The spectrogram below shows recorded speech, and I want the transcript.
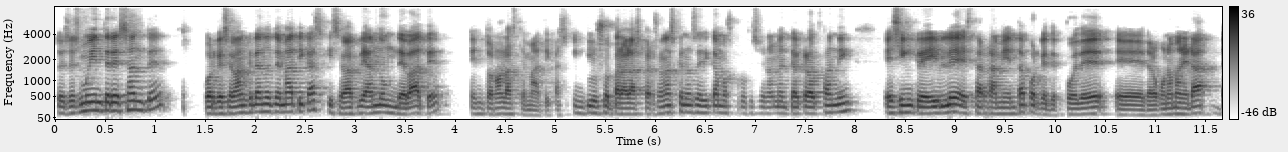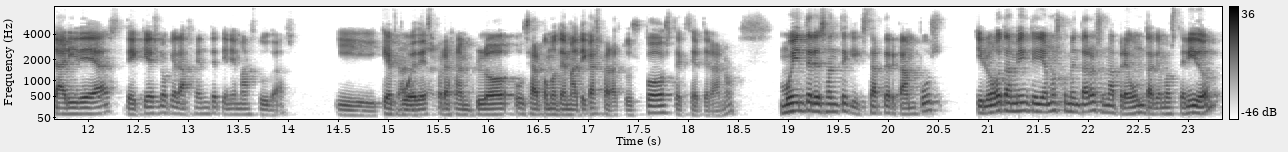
Entonces es muy interesante porque se van creando temáticas y se va creando un debate en torno a las temáticas. Incluso para las personas que nos dedicamos profesionalmente al crowdfunding, es increíble esta herramienta porque te puede, eh, de alguna manera, dar ideas de qué es lo que la gente tiene más dudas y qué puedes, por ejemplo, usar como temáticas para tus posts, etcétera, ¿no? Muy interesante Kickstarter Campus. Y luego también queríamos comentaros una pregunta que hemos tenido.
